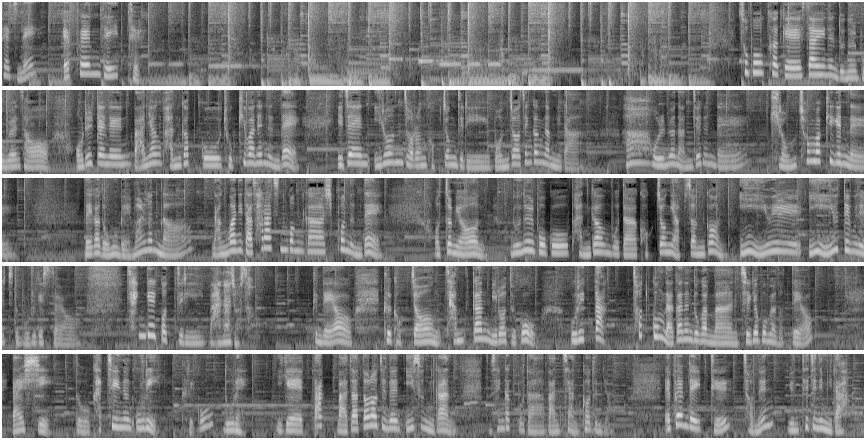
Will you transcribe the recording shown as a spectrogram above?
윤태진의 FM 데이트 소복하게 쌓이는 눈을 보면서 어릴 때는 마냥 반갑고 좋기만 했는데 이젠 이런저런 걱정들이 먼저 생각납니다. 아, 올면 안 되는데. 길 엄청 막히겠네. 내가 너무 메말랐나? 낭만이 다 사라진 건가 싶었는데 어쩌면 눈을 보고 반가움보다 걱정이 앞선 건 이 이유일, 이 이유 때문일지도 모르겠어요. 챙길 것들이 많아져서. 근데요, 그 걱정 잠깐 미뤄두고 우리 딱 첫 곡 나가는 동안만 즐겨보면 어때요? 날씨, 또 같이 있는 우리, 그리고 노래. 이게 딱 맞아 떨어지는 이 순간 생각보다 많지 않거든요. FM데이트, 저는 윤태진입니다.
